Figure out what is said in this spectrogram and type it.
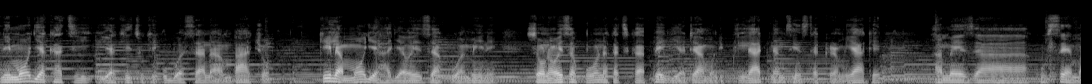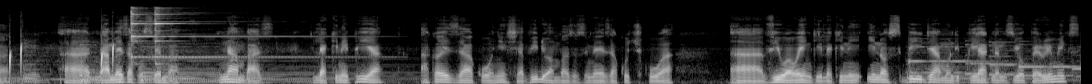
ni moja kati ya kitu kikubwa sana ambacho kila mmoja hajaweza kuamini. So unaweza kuona katika peji ya Diamond Platnumz Instagram yake ameweza kusema uh, na ameweza kusema numbers, lakini pia akaweza kuonyesha video ambazo zimeweza kuchukua uh, viewer wengi, lakini Inos B Diamond Platnumz Yope Remix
